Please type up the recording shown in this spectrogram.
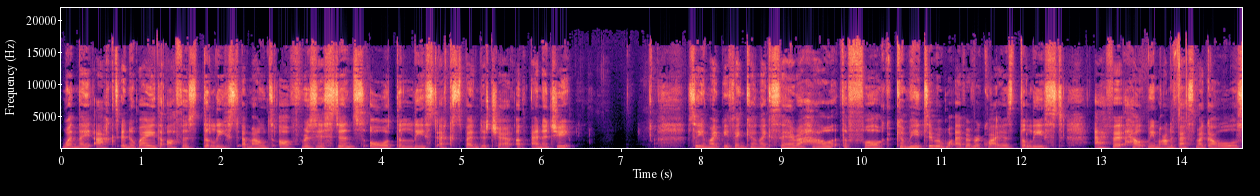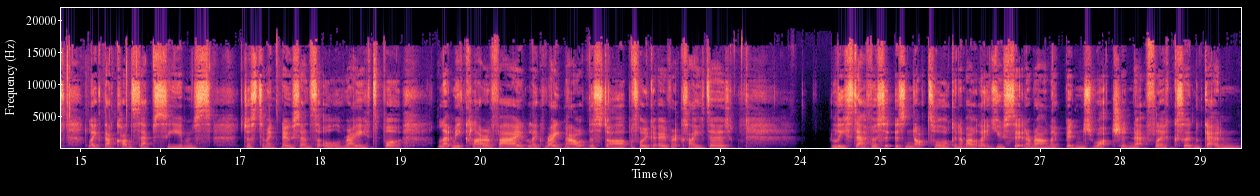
when they act in a way that offers the least amount of resistance or the least expenditure of energy. So you might be thinking, like, Sarah, how the fuck can we doing whatever requires the least effort help me manifest my goals? Like, that concept seems just to make no sense at all, right? But let me clarify, like, right now at the start before you get overexcited. Least effort is not talking about like you sitting around like binge watching Netflix and getting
